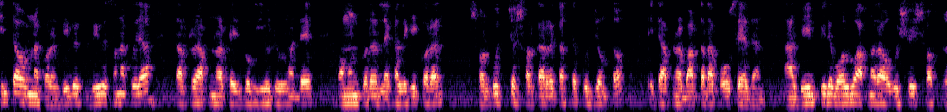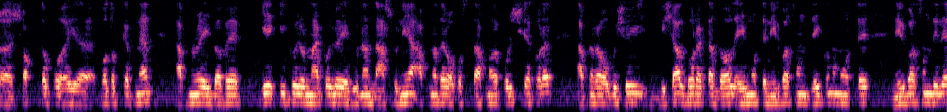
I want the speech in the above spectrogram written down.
চিন্তা ভাবনা করেন বিবেক বিবেচনা করে তারপরে আপনারা ফেসবুক ইউটিউবের মধ্যে কমেন্ট করেন, লেখালেখি করেন। সর্বোচ্চ সরকারের কাছে পর্যন্ত এটা আপনার বার্তাটা পৌঁছে দেন। আর বিএনপিরে বলব, আপনারা অবশ্যই শক- শক্ত পদক্ষেপ নেন। আপনারা এইভাবে কে কী করল না করল এগুলো না শুনিয়ে আপনাদের অবস্থা আপনারা পরিষ্কার করেন। আপনারা অবশ্যই বিশাল বড় একটা দল, এই মুহূর্তে নির্বাচন যে কোনো মুহূর্তে নির্বাচন দিলে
